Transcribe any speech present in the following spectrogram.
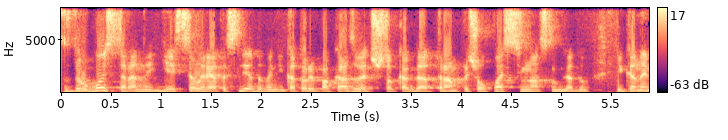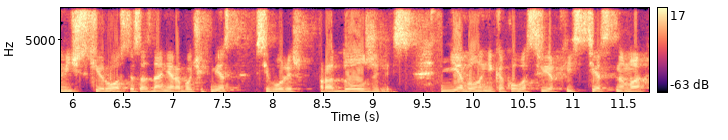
С другой стороны, есть целый ряд исследований, которые показывают, что когда Трамп пришел к власти в 2017 году, экономический рост и создание рабочих мест всего лишь продолжились. Не было никакого сверхъестественного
